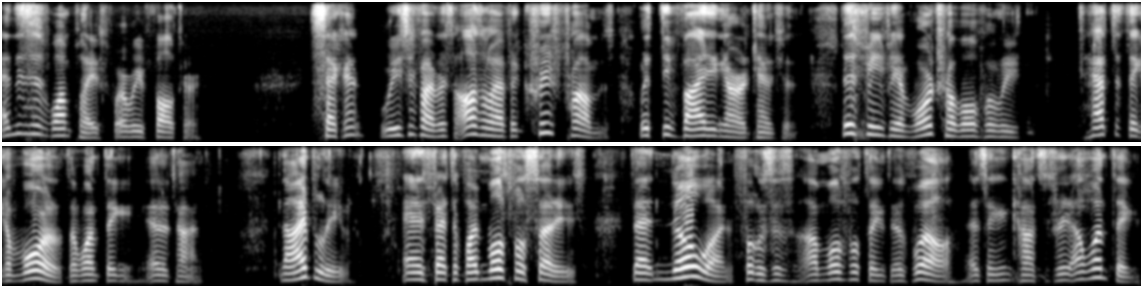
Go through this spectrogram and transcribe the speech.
and this is one place where we falter. Second, we survivors also have increased problems with dividing our attention. This means we have more trouble when we have to think of more than one thing at a time. Now, I believe, and it's backed by multiple studies, that no one focuses on multiple things as well as they can concentrate on one thing.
